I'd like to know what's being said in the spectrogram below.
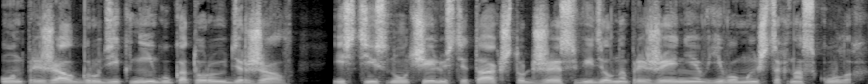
Он прижал к груди книгу, которую держал, и стиснул челюсти так, что Джесс видел напряжение в его мышцах на скулах.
